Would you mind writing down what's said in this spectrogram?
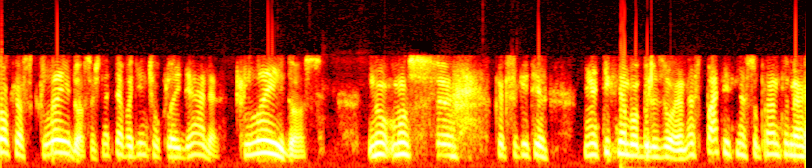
tokios klaidos, aš net nevadinčiau klaidelės, klaidos, nu, mus, e, kaip sakyti, ne tik nemobilizuoja, mes patys nesuprantame,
